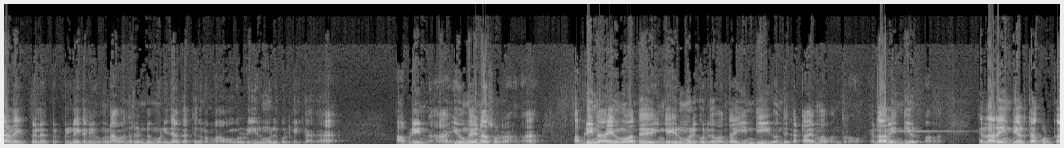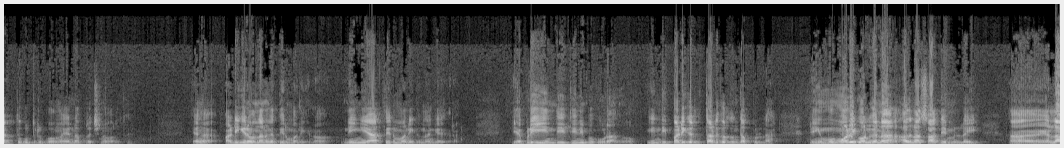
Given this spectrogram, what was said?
ஏழை பிள்ளை பிள்ளைகள் இவங்கெல்லாம் வந்து ரெண்டு மொழி தான் கற்றுக்கணுமா அவங்களுடைய இருமொழி கொள்கைக்காக. அப்படின்னா இவங்க என்ன சொல்கிறாங்கன்னா அப்படின்னா இவங்க வந்து இங்கே இருமொழி கொள்கை வந்தால் ஹிந்தி வந்து கட்டாயமாக வந்துடும் எல்லாரும் ஹிந்தி எடுப்பாங்க. எல்லாரும் ஹிந்தி எடுத்தால் கற்றுக் கொடுத்துட்டு போங்க. என்ன பிரச்சனை வருது? ஏங்க படிக்கிறவன் தானுங்க தீர்மானிக்கணும். நீங்கள் யார் தீர்மானிக்கணும் தான் கேட்குறேன் எப்படி ஹிந்தி திணிப்பு கூடாதோ ஹிந்தி படிக்கிறது தடுக்கிறதும் தப்பு இல்லை நீங்கள் மும்மொழி கொள்கைன்னா அதெல்லாம் சாத்தியம் இல்லை எல்லா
